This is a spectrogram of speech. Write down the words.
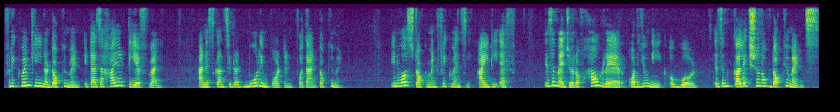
frequently in a document, it has a higher TF value and is considered more important for that document. Inverse document frequency IDF is a measure of how rare or unique a word is in collection of documents.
